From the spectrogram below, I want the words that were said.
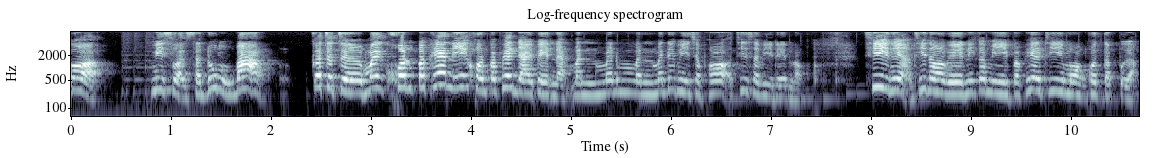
ก็มีส่วนสะดุ้งบ้างก็จะเจอไม่คนประเภทนี้คนประเภทยายเป็นเนี่ยมันไม่มันไม่ได้มีเฉพาะที่สวีเดนหรอก ที่เนี่ยที่นอร์เวย์นี่ก็มีประเภทที่มองคนตะเปลือก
